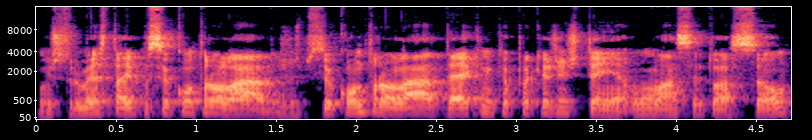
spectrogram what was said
O instrumento está aí para ser controlado. A gente precisa controlar a técnica para que a gente tenha uma acentuação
